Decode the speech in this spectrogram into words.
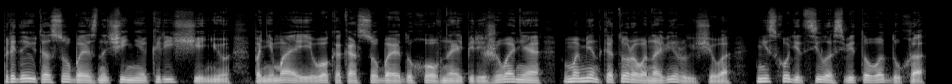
придают особое значение крещению, понимая его как особое духовное переживание, в момент которого на верующего не сходит сила Святого Духа,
